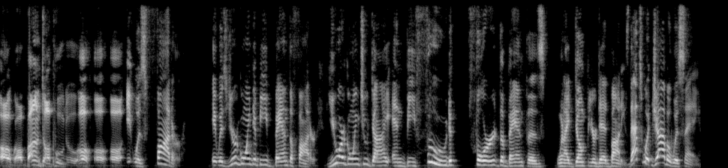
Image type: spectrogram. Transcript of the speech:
oh, oh, bantha oh, oh, oh, it was fodder. It was, you're going to be bantha fodder. You are going to die and be food for the banthas when I dump your dead bodies. That's what Jabba was saying.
